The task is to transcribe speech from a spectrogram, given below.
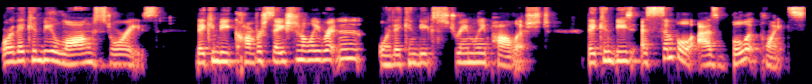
or they can be long stories. They can be conversationally written or they can be extremely polished. They can be as simple as bullet points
